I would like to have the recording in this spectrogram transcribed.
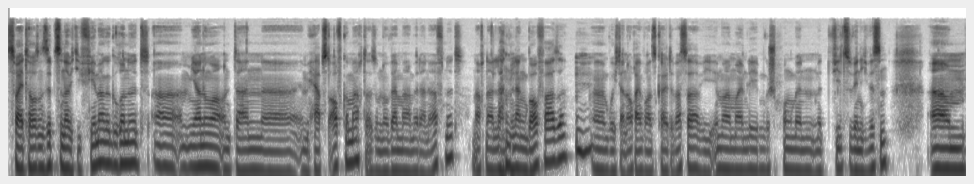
2017 habe ich die Firma gegründet äh, im Januar und dann äh, im Herbst aufgemacht. Also im November haben wir dann eröffnet, nach einer langen, langen Bauphase, mhm. äh, wo ich dann auch einfach ins kalte Wasser, wie immer in meinem Leben, gesprungen bin, mit viel zu wenig Wissen. Ähm,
